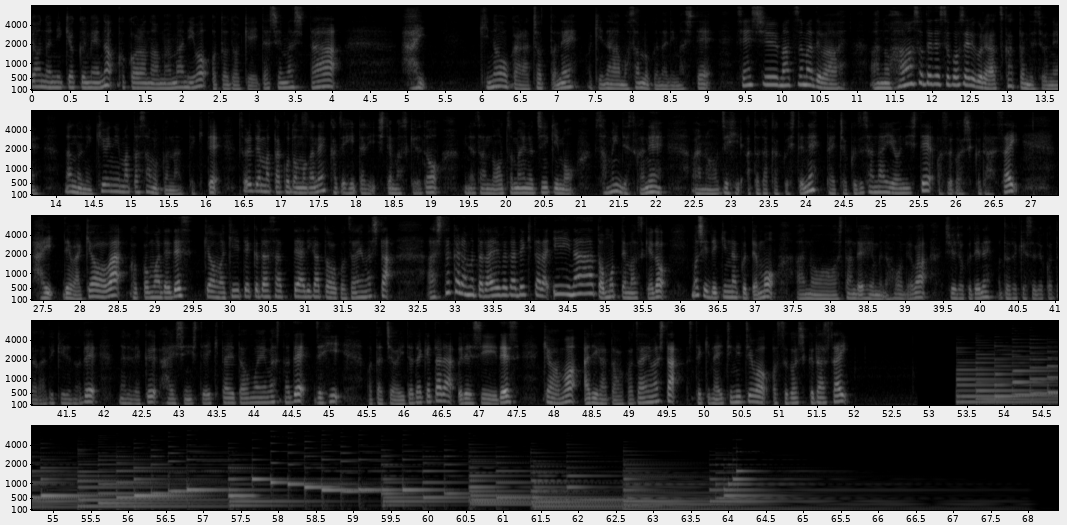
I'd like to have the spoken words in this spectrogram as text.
今日の2曲目の「心のままに」をお届けいたしました。はい。昨日からちょっとね沖縄も寒くなりまして先週末まではあの半袖で過ごせるぐらい暑かったんですよね。なのに急にまた寒くなってきてそれでまた子供がね風邪ひいたりしてますけれど皆さんのお住まいの地域も寒いんですかね。あのぜひ暖かくしてね体調崩さないようにしてお過ごしください。はい。では今日はここまでです。今日も聞いてくださってありがとうございました。明日からまたライブができたらいいなと思ってますけどもしできなくてもあのスタンド FM の方では収録でねお届けすることができるのでなるべく配信していきたいと思いますので是非お立ち寄りいただけたら嬉しいです。今日もありがとうございました。素敵な一日をお過ごしください。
